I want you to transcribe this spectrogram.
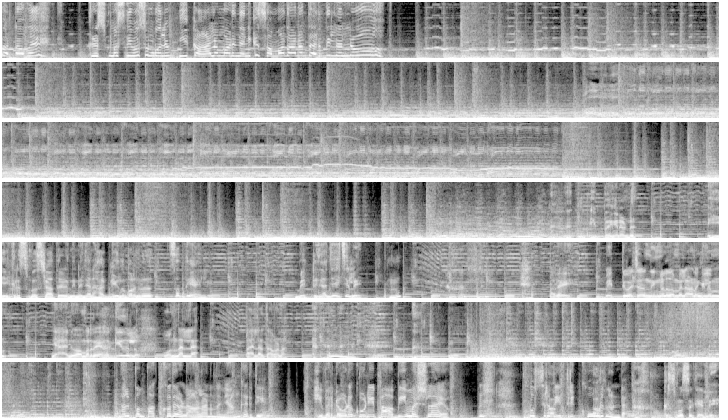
കർത്താവേ ക്രിസ്മസ് ദിവസം പോലും ഈ കാലം മാടൻ എനിക്ക് സമാധാനം തരുന്നില്ലല്ലോ. എങ്ങനെയുണ്ട് ഈ ക്രിസ്മസ് രാത്രിയിൽ നിന്നെ ഞാൻ ഹഗ് എന്ന് പറഞ്ഞത് സത്യമായില്ലേ ബെറ്റ് ഞാൻ ജയിച്ചില്ലേ? അതെ ബെറ്റ് വെച്ചത് നിങ്ങൾ തമ്മിലാണെങ്കിലും ഞാനും അമൃതയെ ഹഗ് ചെയ്തല്ലോ ഒന്നല്ല പല തവണ അല്പം പക്വതയുള്ള ആളാണെന്ന് ഞാൻ കരുതിയ ഇവരുടെ കൂടെ കൂടി ഇപ്പൊ അഭിയും വഷളായോ കുസൃതി ഇത്തിരി കൂടുന്നുണ്ട് ക്രിസ്മസ് ഒക്കെ അല്ലേ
